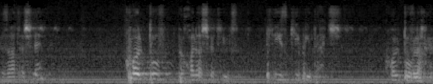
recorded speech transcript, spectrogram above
בעזרת השם, כל טוב בכל אשר תמצאו. Please keep in touch. All טוב לכם.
